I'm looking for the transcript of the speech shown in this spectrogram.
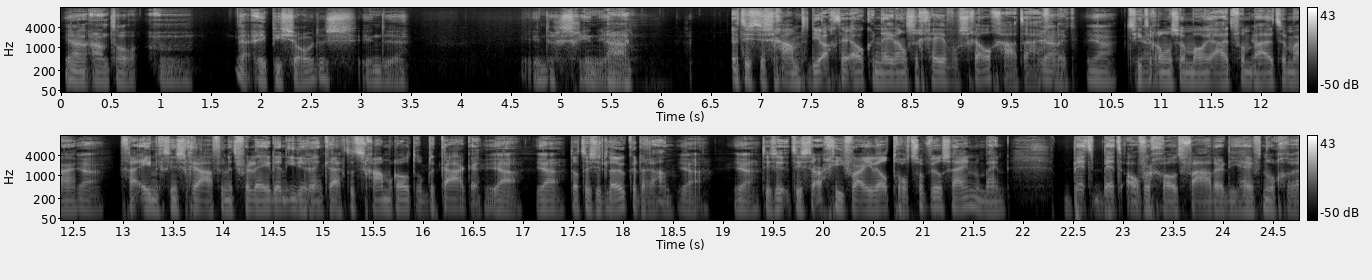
ja, een aantal um, ja, episodes in de, in de geschiedenis. Ja, het is de schaamte die achter elke Nederlandse gevel schuil gaat eigenlijk. Ja, het ziet er allemaal zo mooi uit van buiten, maar ga enigszins graven in het verleden en iedereen krijgt het schaamrood op de kaken. Ja, ja. Dat is het leuke eraan. Ja, ja. Het is het is de archief waar je wel trots op wil zijn. Mijn bed bed overgrootvader die heeft nog uh,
